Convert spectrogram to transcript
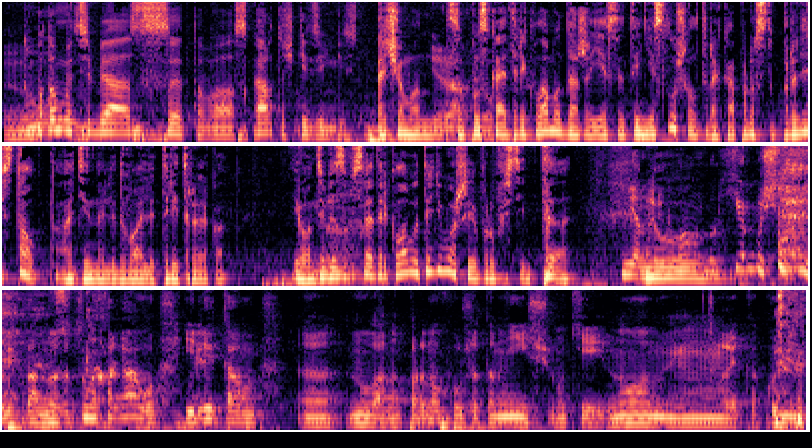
Ну, потом у тебя с этого, с карточки деньги снимают. Причем он запускает рекламу, даже если ты не слушал трека, а просто пролистал один или два или три трека. И он да. тебе запускает рекламу, и ты не можешь ее пропустить. Да. Не, ну, ну рекламу, ну хер бы с рекламу, но зато на халяву. Или там, э, ну ладно, порнуху уже там не ищем, окей, но э, какой-нибудь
